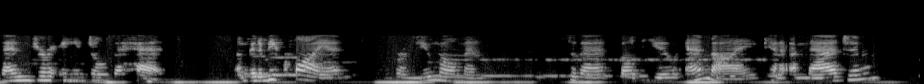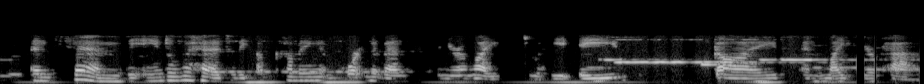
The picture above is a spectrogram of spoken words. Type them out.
send your angels ahead. I'm going to be quiet for a few moments so that both you and I can imagine and send the angels ahead to the upcoming important events in your life to aid, guide, and light your path.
